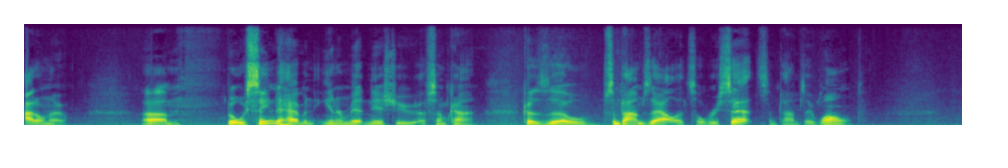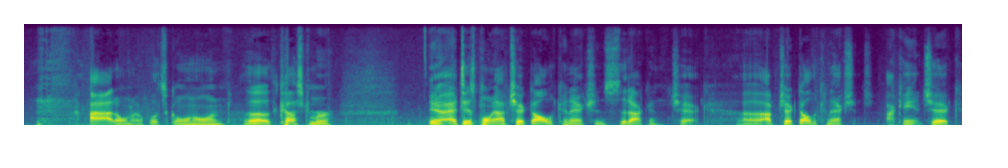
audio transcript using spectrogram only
I don't know. Um, but we seem to have an intermittent issue of some kind because uh, sometimes the outlets will reset, sometimes they won't. I don't know what's going on. Uh, the customer, you know, at this point, I've checked all the connections that I can check. Uh, I've checked all the connections. I can't check,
